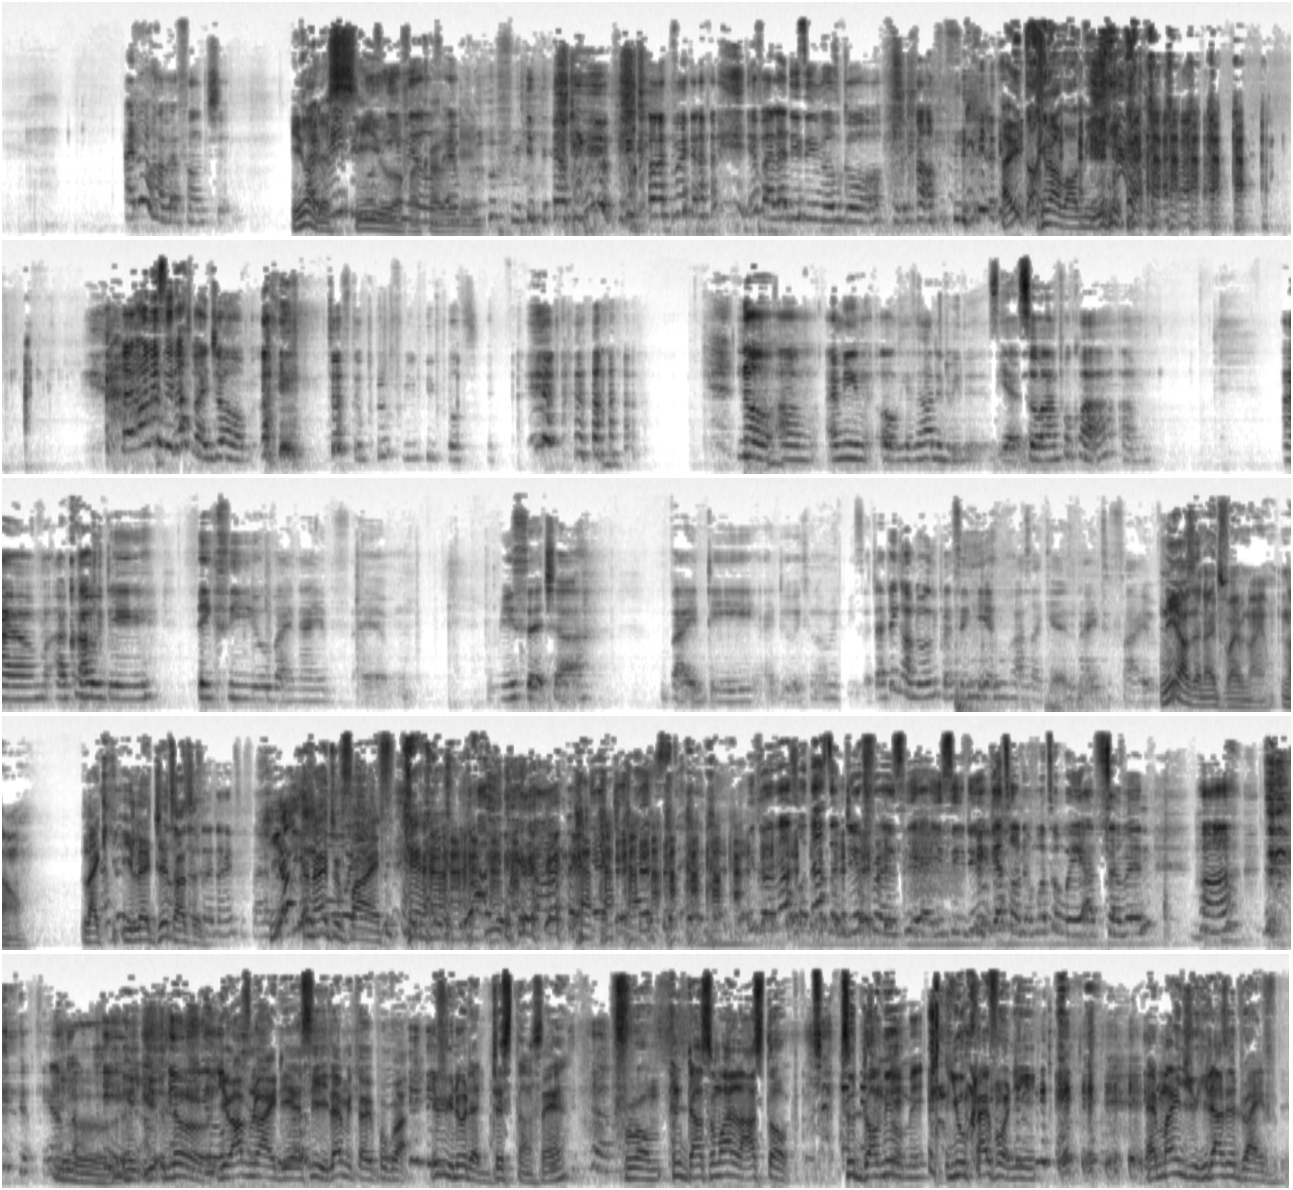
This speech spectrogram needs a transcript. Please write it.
I don't have a function. You are the read CEO of emails Day. and proofread them because if I let these emails go off without, Are you talking about me? like honestly, that's my job. Like just to proofread people's. no, um, I mean, okay, so how did we do this? Yeah, so I'm Pokwa. Um, I am a Crowdy fake CEO by night. Am researcher by day. I do economic research. I think I'm the only person here who has like a nine to five. Nee has a 9 to 5 now. now. Like, he legit has a. nine to five. He has a 9 to 5. because that's that's the difference here. You see, do you get on the motorway at seven? Huh? okay, I'm You, not you, no, you have no idea. See, let me tell you, Pogba, if you know the distance, eh, from Dansuma last stop to Domi, you cry for me. And mind you, he doesn't drive.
